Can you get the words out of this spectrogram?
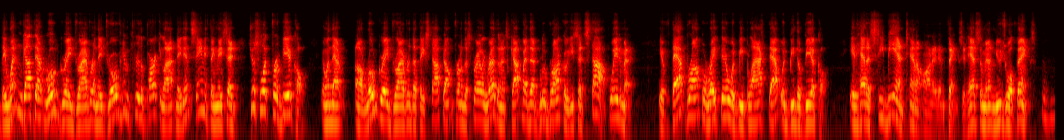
They went and got that road grade driver and they drove him through the parking lot and they didn't say anything. They said, just look for a vehicle. And when that uh, road grade driver that they stopped out in front of the Streyle residence got by that blue Bronco, he said, stop, wait a minute. If that Bronco right there would be black, that would be the vehicle. It had a CB antenna on it and things. It had some unusual things. Mm-hmm.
